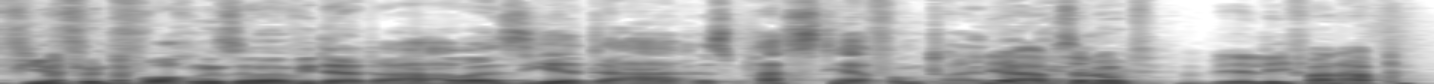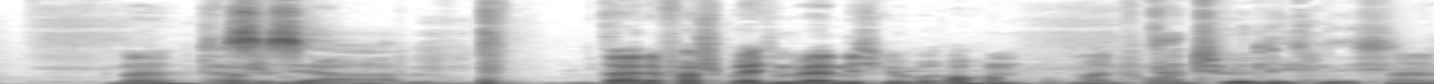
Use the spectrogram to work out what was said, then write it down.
vier, fünf Wochen sind wir wieder da. Aber siehe da, es passt ja vom Timing Ja, absolut. Her. Wir liefern ab. Ne? Das, das ist ja deine Versprechen werden nicht gebrochen, mein Freund. Natürlich nicht. Ja.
